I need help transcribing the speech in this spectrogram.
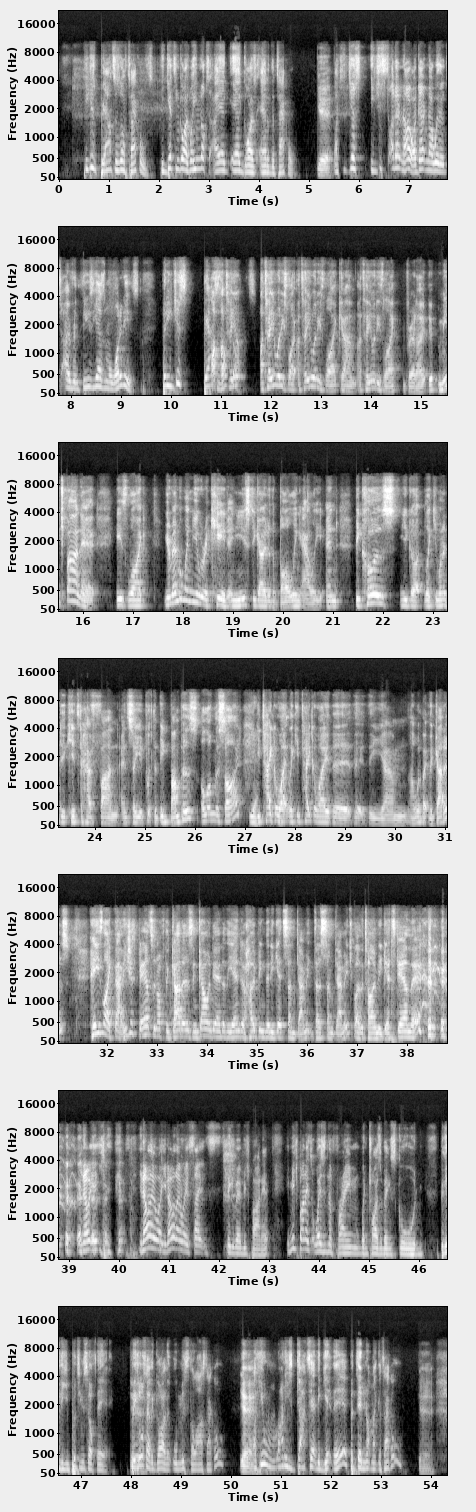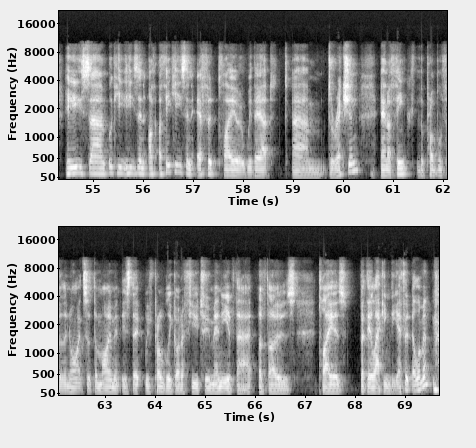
He just bounces off tackles. He gets in guys. Well, he knocks our, our guys out of the tackle. Yeah. Like he just, he just. I don't know. I don't know whether it's over enthusiasm or what it is, but he just bounces I'll off tell you- I'll tell you what he's like. I'll tell you what he's like. Um, I'll tell you what he's like, Fredo. Mitch Barnett is like. You remember when you were a kid and you used to go to the bowling alley, and because you got like you wanted the kids to have fun, and so you put the big bumpers along the side. Yeah. You take away like you take away the the the um oh, what about the gutters? He's like that. He's just bouncing off the gutters and going down to the end and hoping that he gets some damage, does some damage by the time he gets down there. you know, it, you know, what I, you know what I always say. Speaking about Mitch Barnett, Mitch Barnett's always in the frame when tries are being scored because he puts himself there. But he's also the guy that will miss the last tackle. yeah. Like he'll run his guts out to get there, but then not make the tackle. Yeah, he's um, look. He, he's an. I, I think he's an effort player without um, direction, and I think the problem for the Knights at the moment is that we've probably got a few too many of that of those players, but they're lacking the effort element.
